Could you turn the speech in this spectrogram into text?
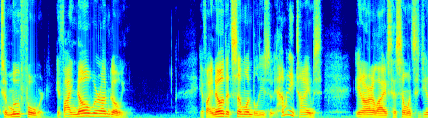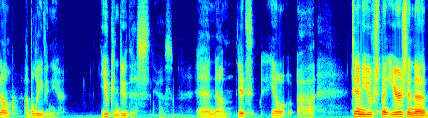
to move forward. if I know where I'm going, if I know that someone believes in me, how many times in our lives has someone said, you know, I believe in you. You can do this. Yes. And um, it's, you know, uh, Tim, you've spent years in the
